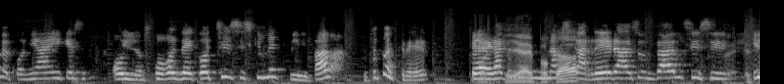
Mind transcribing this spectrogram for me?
me ponía ahí que. Hoy los juegos de coches es que me flipaban. ¿Tú te puedes creer? Pero era como aquella unas época- carreras, un tal, sí, sí. Y Estaría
